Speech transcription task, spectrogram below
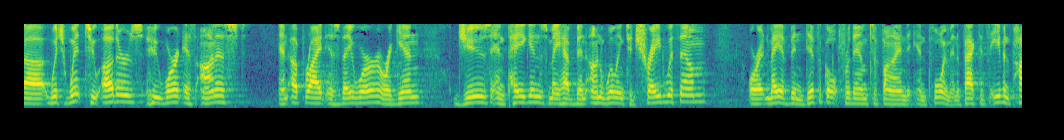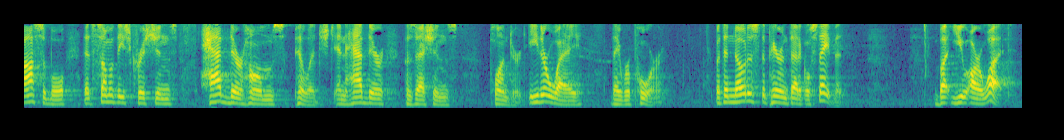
uh, which went to others who weren't as honest and upright as they were, or again, Jews and pagans may have been unwilling to trade with them, or it may have been difficult for them to find employment. In fact, it's even possible that some of these Christians had their homes pillaged and had their possessions plundered. Either way, they were poor. But then notice the parenthetical statement. But you are what?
